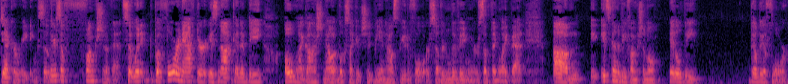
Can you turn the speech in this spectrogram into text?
decorating. So there's a function of that. So when it before and after is not going to be, oh my gosh, now it looks like it should be in House Beautiful or Southern Living or something like that. Um, it's going to be functional. It'll be there'll be a floor.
